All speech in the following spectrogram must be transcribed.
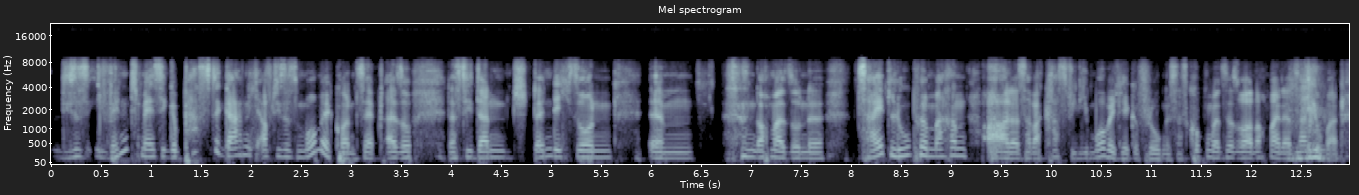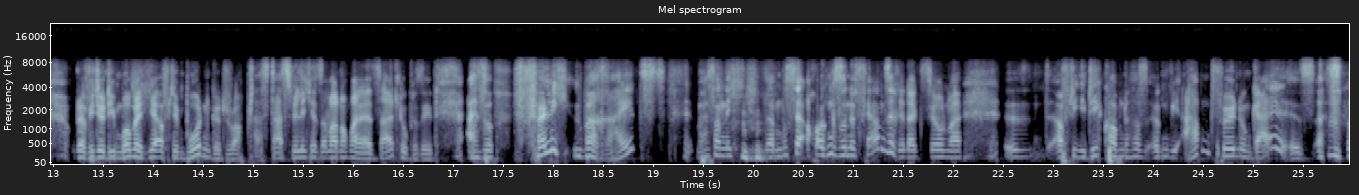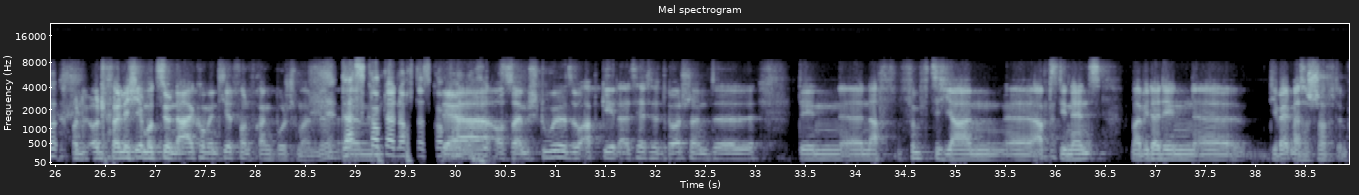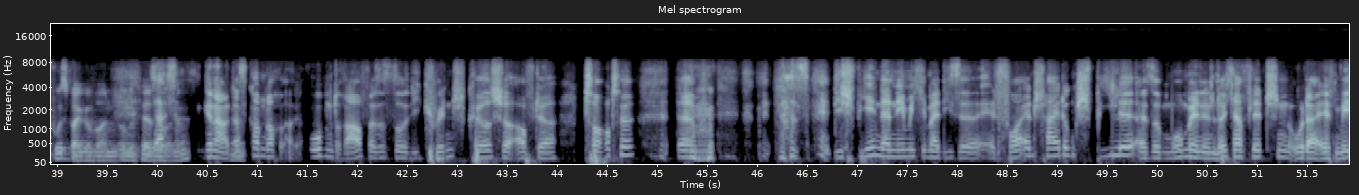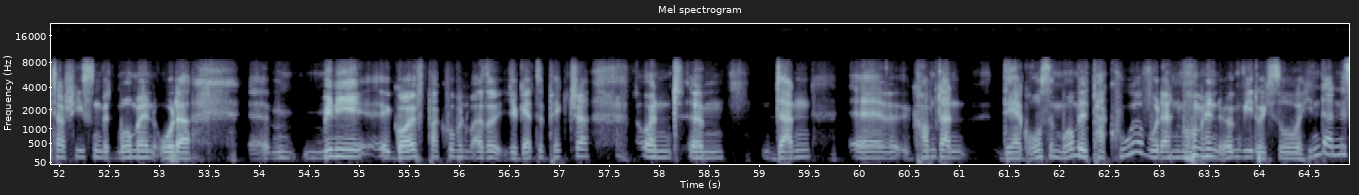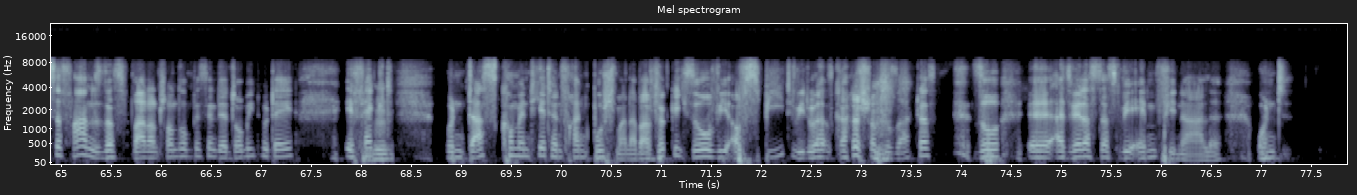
dieses Eventmäßige passte gar nicht auf dieses Murmelkonzept. Also, dass die dann ständig so ein, ähm, nochmal so eine Zeitlupe machen. Oh, das ist aber krass, wie die Murmel hier geflogen ist. Das gucken wir uns jetzt aber nochmal in der Zeitlupe an. Oder wie du die Murmel hier auf den Boden gedroppt hast. Das will ich jetzt aber nochmal in der Zeitlupe sehen. Also völlig überreizt. Weiß noch nicht, da muss ja auch irgend so eine Fernsehredaktion mal äh, auf die Idee kommen, dass das irgendwie abendfüllend und geil ist. Also, und, und völlig emotional kommentiert von Frank Buschmann. Ne? Das ähm, kommt dann noch, das kommt der auf seinem Stuhl so abgeht, als hätte Deutschland äh, den äh, nach 50 Jahren äh, Abstinenz mal wieder den, äh, die Weltmeisterschaft im Fußball gewonnen, ungefähr das, so. Ne? Genau, ja. das kommt noch obendrauf. Das ist so die Cringe-Kirsche auf der Torte. Ähm, das, die spielen dann nämlich immer diese Vorentscheidungsspiele, also Murmeln in Löcher flitschen oder Elfmeterschießen mit Murmeln oder ähm, Mini-Golf-Parcours, also you get the picture. Und ähm, dann äh, kommt dann der große Murmelparcours, wo dann Murmeln irgendwie durch so Hindernisse fahren. Also das war dann schon so ein bisschen der Domino Day-Effekt. Mhm. Und das kommentiert dann Frank Buschmann, aber wirklich so wie auf Speed, wie du das gerade schon gesagt hast, so äh, als wäre das das WM-Finale. Und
